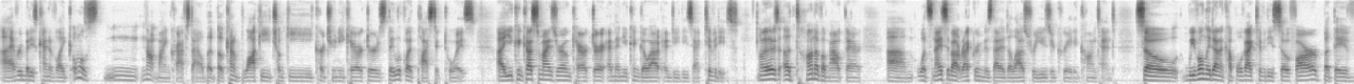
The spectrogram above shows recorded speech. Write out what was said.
Uh, everybody's kind of like almost mm, not Minecraft style, but but kind of blocky, chunky, cartoony characters. They look like plastic toys. Uh, you can customize your own character, and then you can go out and do these activities. Well, there's a ton of them out there. Um, what's nice about Rec Room is that it allows for user created content. So we've only done a couple of activities so far, but they've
